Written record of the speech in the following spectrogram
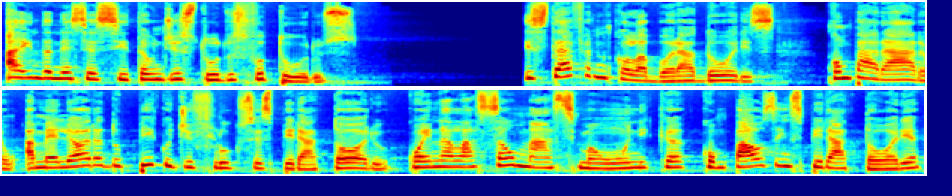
ainda necessitam de estudos futuros. Stephen e colaboradores compararam a melhora do pico de fluxo expiratório com a inalação máxima única com pausa inspiratória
